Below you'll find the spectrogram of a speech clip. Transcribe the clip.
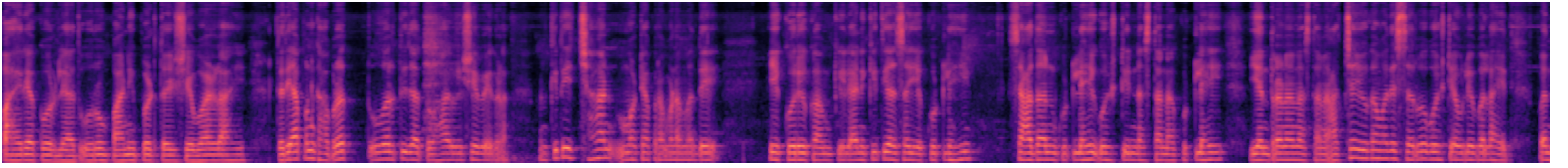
पायऱ्या कोरल्यात वरून पाणी पडतंय शेवाळला आहे. तरी आपण घाबरत वरती जातो हा विषय वेगळा. पण किती छान मोठ्या प्रमाणामध्ये हे कोरीव काम केले आणि किती असह्य कुठलेही साधन कुठल्याही गोष्टी नसताना कुठल्याही यंत्रणा नसताना आजच्या युगामध्ये सर्व गोष्टी अवेलेबल आहेत. पण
